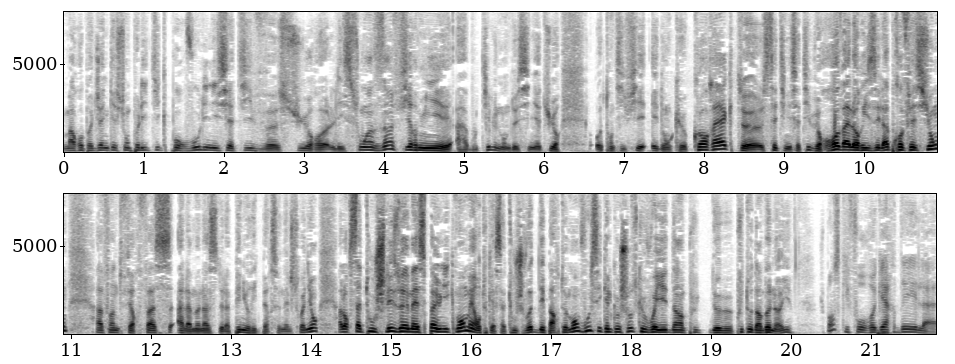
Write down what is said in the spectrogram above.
Maro Podja, une question politique pour vous. L'initiative sur les soins infirmiers a abouti. Le nombre de signatures authentifiées est donc correct. Cette initiative veut revaloriser la profession afin de faire face à la menace de la pénurie de personnel soignant. Alors ça touche les EMS, pas uniquement, mais en tout cas ça touche votre département. Vous, c'est quelque chose que vous voyez plutôt d'un bon oeil? Je pense qu'il faut regarder la,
